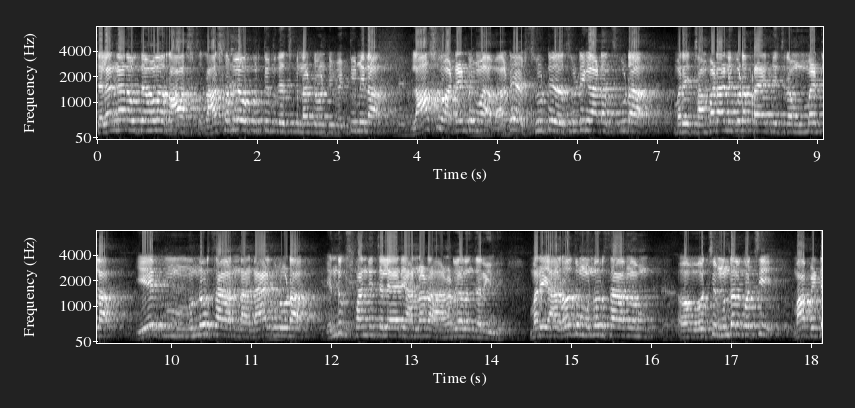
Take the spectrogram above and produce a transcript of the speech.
తెలంగాణ ఉద్యమంలో రాష్ట్ర రాష్ట్రంలో గుర్తింపు తెచ్చుకున్నటువంటి వ్యక్తి మీద లాస్ట్ అటెంట్ అంటే షూట్ షూటింగ్ ఆర్డర్స్ కూడా మరి చంపడానికి కూడా ప్రయత్నించిన. మూమెంట్ల ఏ మున్నూరు సా- నాయకులు కూడా ఎందుకు స్పందించలే అని అన్నాడు అడగడం జరిగింది. మరి ఆ రోజు మున్నూరు సాగం వచ్చి ముందరకు వచ్చి మా బిడ్డ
